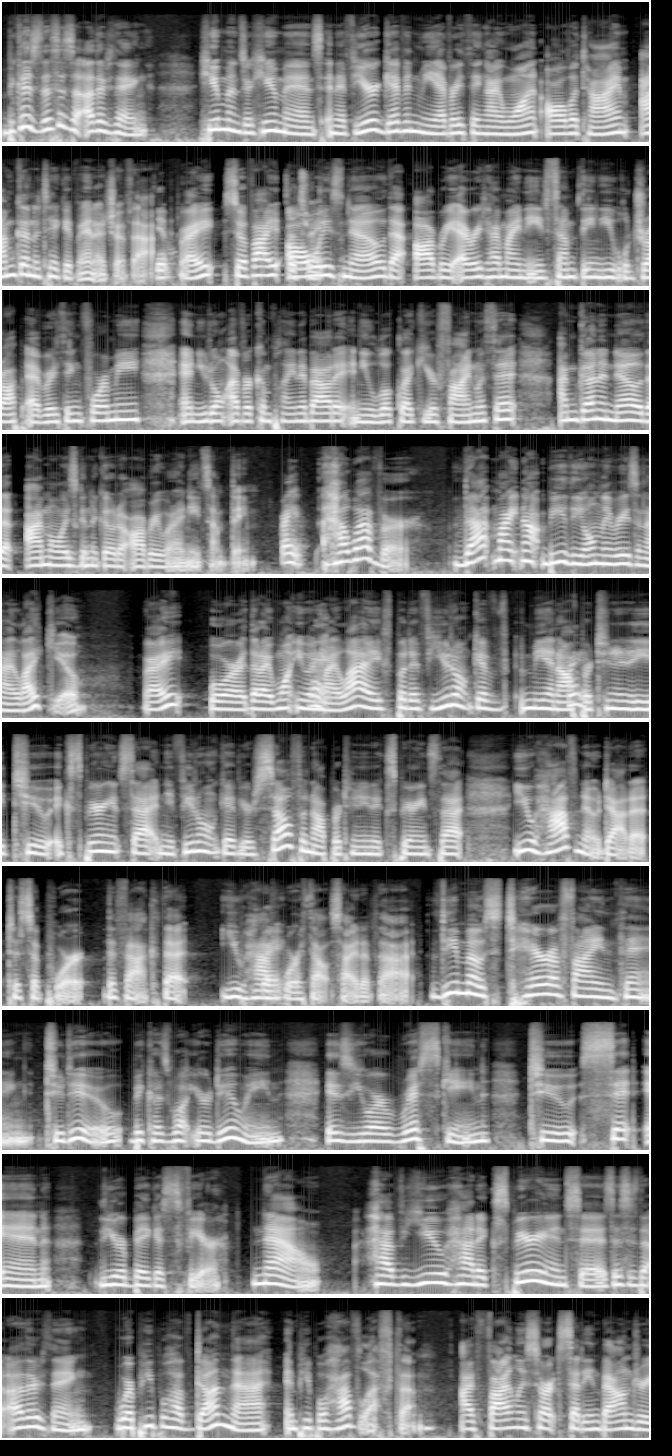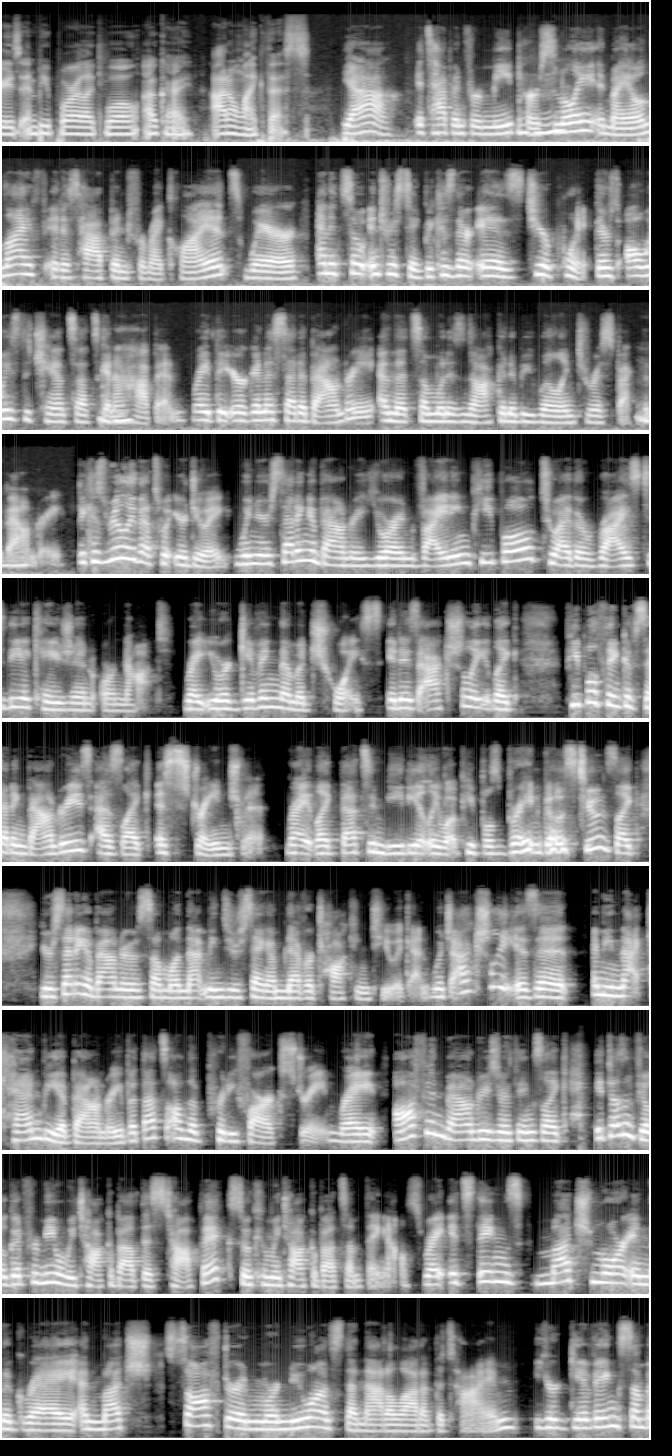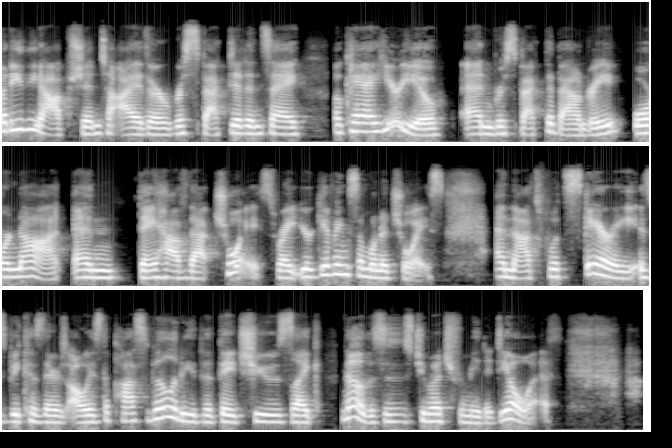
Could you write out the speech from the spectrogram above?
Because this is the other thing. Humans are humans and if you're giving me everything I want all the time, I'm going to take advantage of that, yep. right? So if I That's always right. know that Aubrey every time I need something you will drop everything for me and you don't ever complain about it and you look like you're fine with it, I'm going to know that I'm always mm-hmm. going to go to Aubrey when I need something. Right. However, that might not be the only reason I like you, right? or that I want you right. in my life. But if you don't give me an opportunity to experience that, and if you don't give yourself an opportunity to experience that, you have no data to support the fact that you have right. worth outside of that. The most terrifying thing to do, because what you're doing is you're risking to sit in your biggest fear. Now, have you had experiences? This is the other thing where people have done that and people have left them. I finally start setting boundaries and people are like, well, okay, I don't like this. Yeah, it's happened for me mm-hmm. personally mm-hmm. in my own life. It has happened for my clients where, and it's so interesting because there is, to your point, there's always the chance that's going to mm-hmm. happen, right? That you're going to set a boundary and that someone is not going to be willing to respect mm-hmm. the boundary. Because really, that's what you're doing. When you're setting a boundary, you're inviting people to either rise to the occasion or not, right? You are giving them a choice. It is actually like people think of setting boundaries as like estrangement, right? Like that's immediately what people's brain goes to. Is like you're setting a boundary with someone, that means you're saying, I'm never talking to you again, which actually isn't, I mean, that can be a boundary, but that's on the pretty far extreme, right? Often boundaries are things like, it doesn't feel good for me when we talk about this topic, so can we talk about something else, right? It's things much more in the gray and much softer and more nuanced than that a lot of the time. You're giving somebody the option to either respect it and say, okay, I hear you, and respect the boundary or not. And they have that choice, right? You're giving someone a choice. And that's what's scary is because there's always the possibility that they choose, like, no, this is too much for me to deal with.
